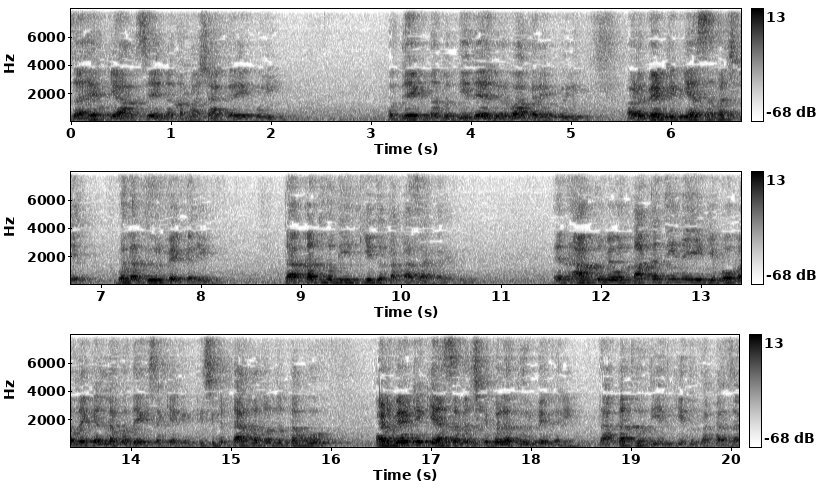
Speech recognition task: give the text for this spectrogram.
ظاہر کی آنکھ سے نہ تماشا کرے کوئی۔ وہ دیکھ نہ تو دید دلوا کرے کوئی۔ اور بیٹے کیا سمجھ کے بھلا تور پہ کریم طاقت ہو دید کی تو تقاضا کرے کوئی۔ ان آنکھوں میں وہ طاقت ہی نہیں کہ وہ مطلب کہ اللہ کو دیکھ سکے۔ اگر کسی میں طاقت ہو تو تب وہ اڑبیٹے کیا سمجھ کے بلا تور پہ کریم طاقت ہو دید کی تو تقاضا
